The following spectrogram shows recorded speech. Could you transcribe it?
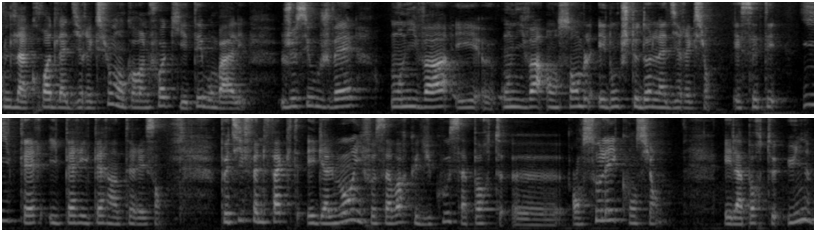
de la croix de la direction, encore une fois, qui était bon bah allez, je sais où je vais, on y va et euh, on y va ensemble et donc je te donne la direction. Et c'était hyper hyper hyper intéressant. Petit fun fact également, il faut savoir que du coup ça porte euh, en soleil conscient et la porte 1,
